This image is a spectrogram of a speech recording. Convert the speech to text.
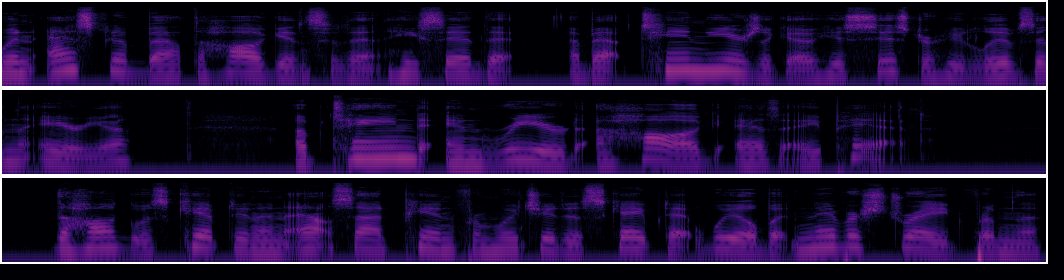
When asked about the hog incident, he said that about 10 years ago his sister, who lives in the area, obtained and reared a hog as a pet. The hog was kept in an outside pen from which it escaped at will, but never strayed from the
